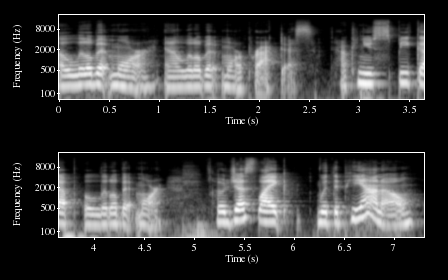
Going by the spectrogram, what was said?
a little bit more and a little bit more practice? How can you speak up a little bit more? So, just like with the piano,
